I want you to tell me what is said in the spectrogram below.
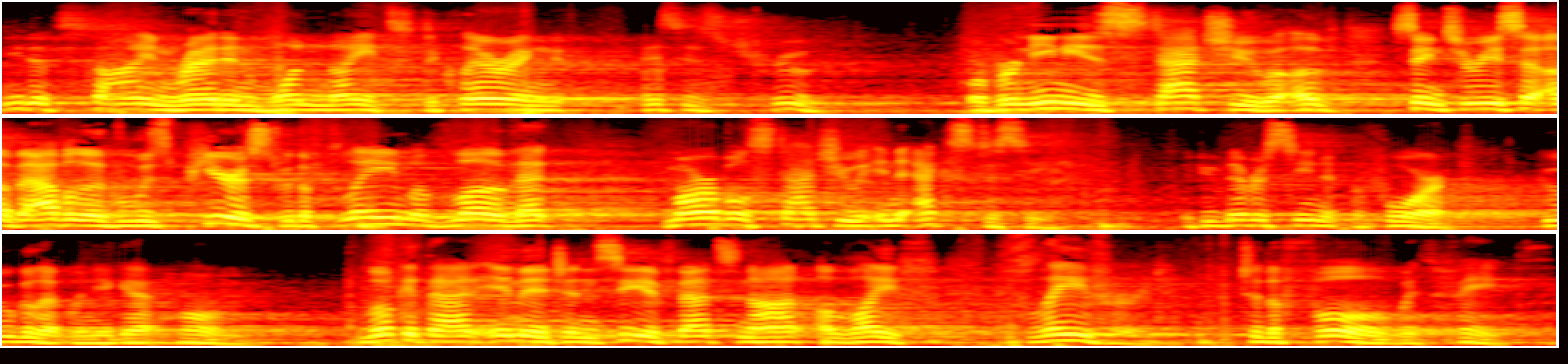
Edith Stein read in one night, declaring, This is truth or Bernini's statue of St. Teresa of Avila, who was pierced with a flame of love, that marble statue in ecstasy. If you've never seen it before, Google it when you get home. Look at that image and see if that's not a life flavored to the full with faith.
